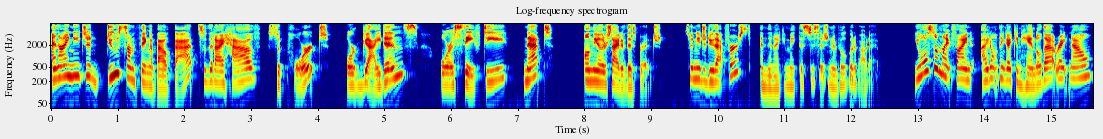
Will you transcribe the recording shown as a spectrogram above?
And I need to do something about that so that I have support or guidance or a safety net on the other side of this bridge. So I need to do that first, and then I can make this decision and feel good about it. You also might find, I don't think I can handle that right now.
